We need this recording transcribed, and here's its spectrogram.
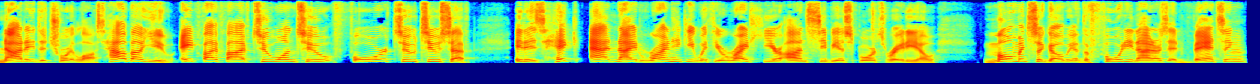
not a Detroit loss. How about you? 855 212 4227. It is Hick at night. Ryan Hickey with you right here on CBS Sports Radio. Moments ago, we have the 49ers advancing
